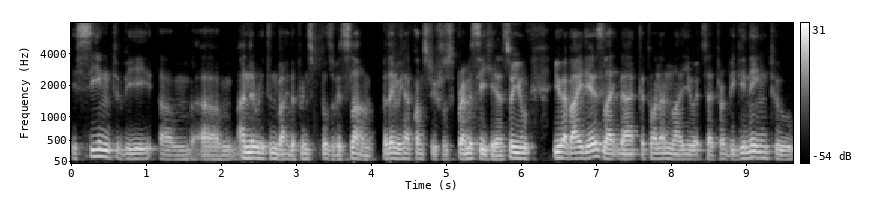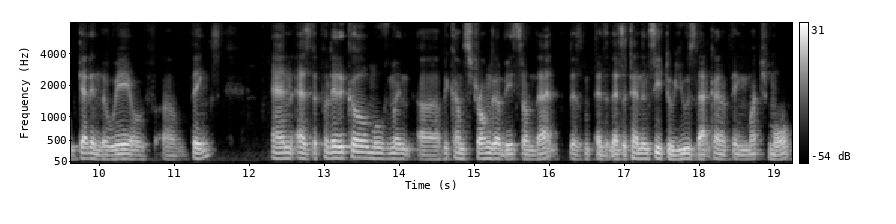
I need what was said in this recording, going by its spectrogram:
is seen to be um, um, underwritten by the principles of Islam. But then we have constitutional supremacy here. So you you have ideas like that, Ketuanan Melayu, etc., beginning to get in the way of um, things. And as the political movement uh, becomes stronger based on that, there's, there's a tendency to use that kind of thing much more.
